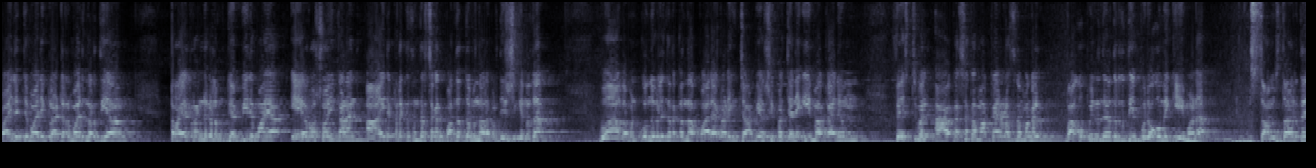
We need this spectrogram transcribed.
പൈലറ്റുമാരും ഗ്ലൈഡർമാരും നടത്തിയ ട്രയൽ റണ്ണുകളും ഗംഭീരമായ എയറോ ഷോയും കാണാൻ ആയിരക്കണക്കിന് സന്ദർശകർ പങ്കെടുത്തുമെന്നാണ് പ്രതീക്ഷിക്കുന്നത്. വാഗമൺ കുന്നുകളിൽ നടക്കുന്ന പാരാഗ്ലൈഡിംഗ് ചാമ്പ്യൻഷിപ്പ് ജനകീയമാക്കാനും ഫെസ്റ്റിവൽ ആകർഷകമാക്കാനുള്ള ശ്രമങ്ങൾ വകുപ്പിന്റെ നേതൃത്വത്തിൽ പുരോഗമിക്കുകയുമാണ്. സംസ്ഥാനത്തെ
